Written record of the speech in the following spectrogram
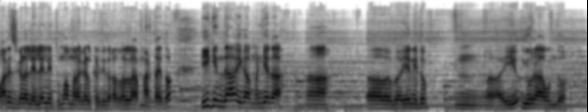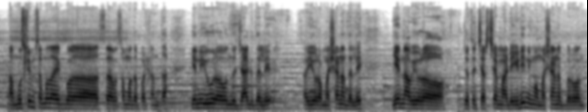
ಫಾರೆಸ್ಟ್ಗಳಲ್ಲಿ ಎಲ್ಲೆಲ್ಲಿ ತುಂಬ ಮರಗಳು ಕಡಿದಿದ್ರು ಅಲ್ಲೆಲ್ಲ ಮಾಡ್ತಾಯಿದ್ದೋ ಈಗಿಂದ ಈಗ ಮಂಡ್ಯದ ಏನಿದು? ಇವರ ಒಂದು ಮುಸ್ಲಿಂ ಸಮುದಾಯಕ್ಕೆ ಸಂಬಂಧಪಟ್ಟಂಥ ಏನು ಇವರ ಒಂದು ಜಾಗದಲ್ಲಿ ಇವರ ಮಶಾಣದಲ್ಲಿ, ಏನು ನಾವು ಇವರ ಜೊತೆ ಚರ್ಚೆ ಮಾಡಿ, ಇಡೀ ನಿಮ್ಮ ಮಶಾಣಕ್ಕೆ ಬರುವಂಥ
